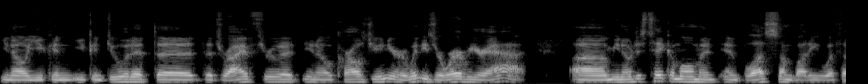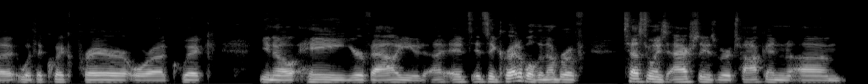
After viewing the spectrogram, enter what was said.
you know you can you can do it at the the drive through at you know carl's jr or wendy's or wherever you're at um, you know just take a moment and bless somebody with a with a quick prayer or a quick you know hey you're valued. Uh, it's, it's incredible the number of testimonies. Actually as we were talking um,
